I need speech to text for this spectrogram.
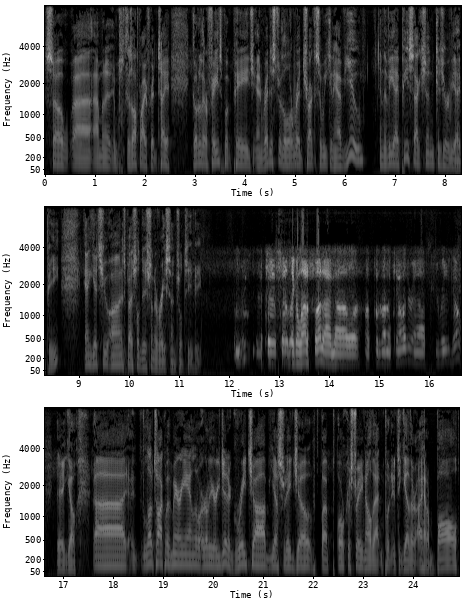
So uh, I'm going to, because I'll probably forget to tell you, go to their Facebook page and register the little red truck so we can have you in the VIP section because you're a VIP and get you on a special edition of Race Central TV. Uh, sounds like a lot of fun. And uh, I'll put it on the calendar and I'll be ready to go. There you go. Uh, love talking with Marianne a little earlier. You did a great job yesterday, Joe, uh, orchestrating all that and putting it together. I had a ball.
